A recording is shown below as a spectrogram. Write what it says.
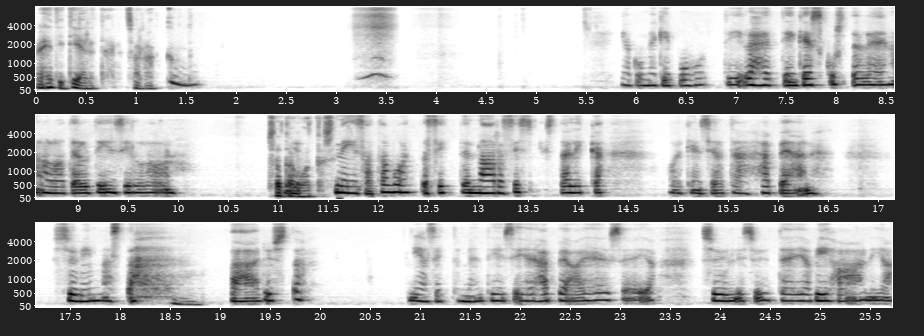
me heti tiedetään, että se on rakkautta. Mm. Ja kun mekin puhuttiin, lähdettiin keskusteleen, aloiteltiin silloin Sata vuotta sitten. niin sata vuotta sitten narsismista, eli oikein sieltä häpeän syvimmästä Mm. Päädystä. Ja sitten mentiin siihen häpeäaiheeseen ja syyllisyyteen ja vihaan ja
